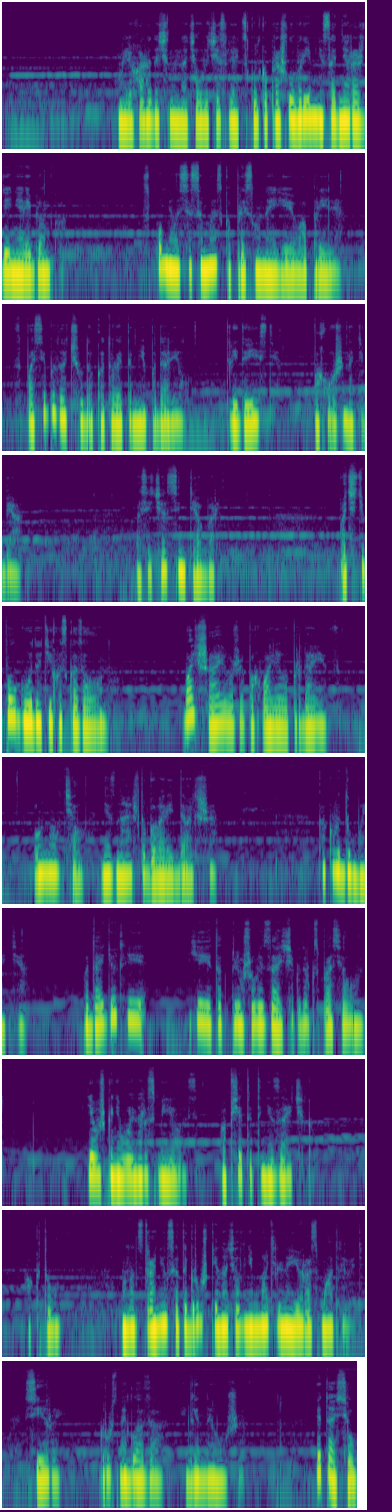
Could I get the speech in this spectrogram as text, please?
Он лихорадочно начал вычислять, сколько прошло времени со дня рождения ребенка. Вспомнилась смс присланная ею в апреле. «Спасибо за чудо, которое ты мне подарил». 3200 похоже на тебя. А сейчас сентябрь. «Почти полгода», — тихо сказал он. «Большая уже», — похвалила продавец. Он молчал, не зная, что говорить дальше. «Как вы думаете, подойдет ли ей этот плюшевый зайчик?» — вдруг спросил он. Девушка невольно рассмеялась. «Вообще-то это не зайчик». «А кто?» Он отстранился от игрушки и начал внимательно ее рассматривать. Серые, грустные глаза и длинные уши. «Это осел,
